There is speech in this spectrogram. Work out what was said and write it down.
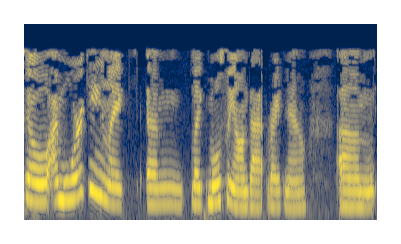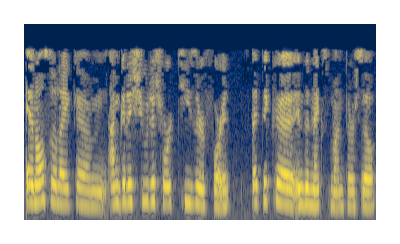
So i'm working like um like mostly on that right now. Um and also like um i'm gonna shoot a short teaser for it i think uh, in the next month or so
